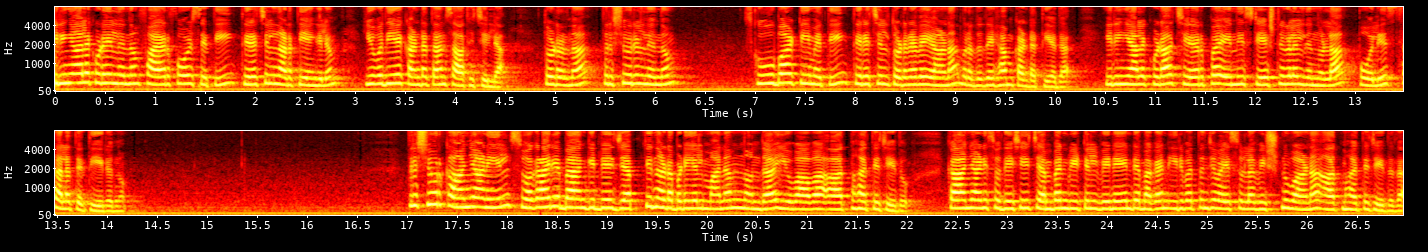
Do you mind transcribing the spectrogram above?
ഇരിങ്ങാലക്കുടയിൽ നിന്നും ഫയർഫോഴ്സ് എത്തി തിരച്ചിൽ നടത്തിയെങ്കിലും യുവതിയെ കണ്ടെത്താൻ സാധിച്ചില്ല. തുടർന്ന് തൃശൂരിൽ നിന്നും സ്കൂബ ടീം എത്തി തിരച്ചിൽ തുടരവെയാണ് മൃതദേഹം കണ്ടെത്തിയത്. ഇരിങ്ങാലക്കുട ചേർപ്പ് എന്നീ സ്റ്റേഷനുകളിൽ നിന്നുള്ള പോലീസ് സ്ഥലത്തെത്തിയിരുന്നു. തൃശൂർ കാഞ്ഞാണിയിൽ സ്വകാര്യ ബാങ്കിന്റെ ജപ്തി നടപടിയിൽ മനം നൊന്ത യുവാവ് ആത്മഹത്യ ചെയ്തു. കാഞ്ഞാണി സ്വദേശി ചെമ്പൻ വീട്ടിൽ വിനയന്റെ മകൻ ഇരുപത്തഞ്ച് വയസ്സുള്ള വിഷ്ണുവാണ് ആത്മഹത്യ ചെയ്തത്.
